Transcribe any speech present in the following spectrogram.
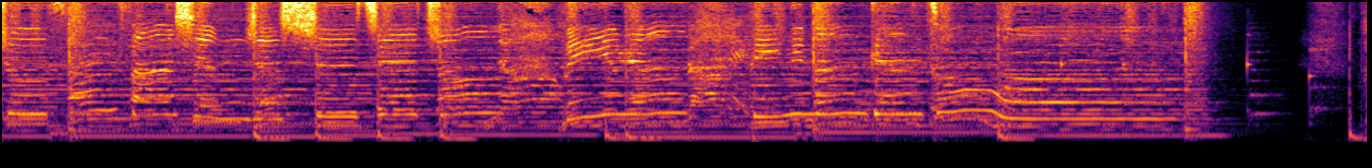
才发现这世界中没有人比你们更懂我，朋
